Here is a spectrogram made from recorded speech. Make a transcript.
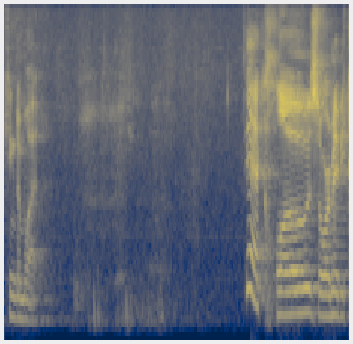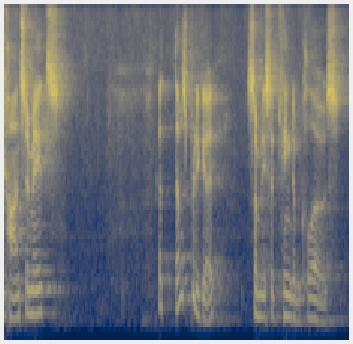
Kingdom what? Yeah, close or maybe consummates. That, that was pretty good. Somebody said kingdom close.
